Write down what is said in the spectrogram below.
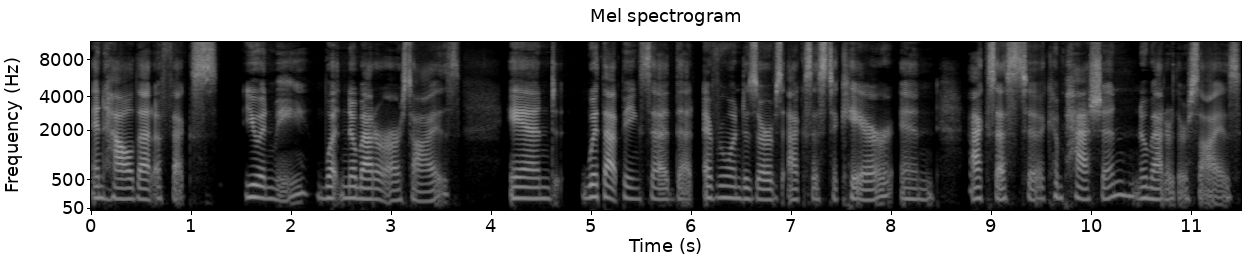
and how that affects you and me, what no matter our size. And with that being said, that everyone deserves access to care and access to compassion, no matter their size.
